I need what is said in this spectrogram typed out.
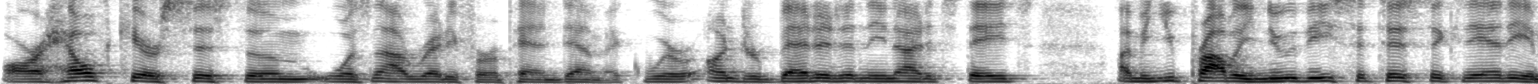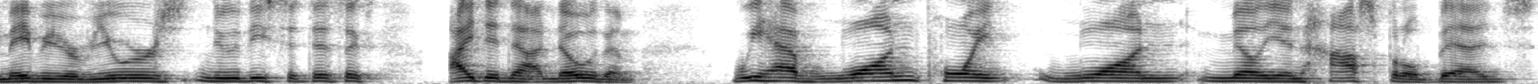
our healthcare system was not ready for a pandemic. We're underbedded in the United States. I mean, you probably knew these statistics, Andy, and maybe your viewers knew these statistics. I did not know them. We have 1.1 million hospital beds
